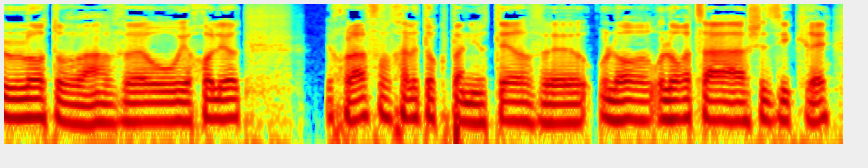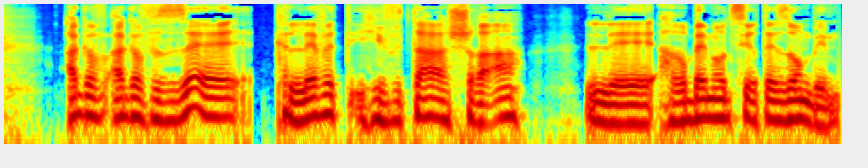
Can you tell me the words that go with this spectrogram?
לא טובה, והוא יכול להיות, יכולה להפוך אותך לתוקפן יותר, והוא לא, לא רצה שזה יקרה. אגב, אגב זה, כלבת היוותה השראה להרבה מאוד סרטי זומבים.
